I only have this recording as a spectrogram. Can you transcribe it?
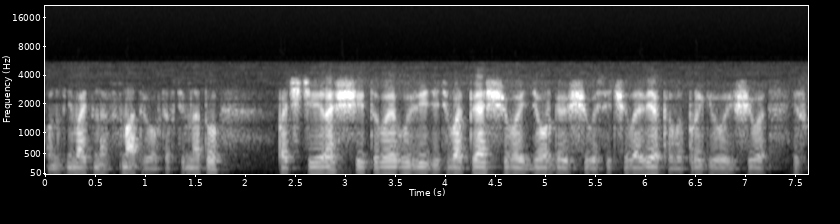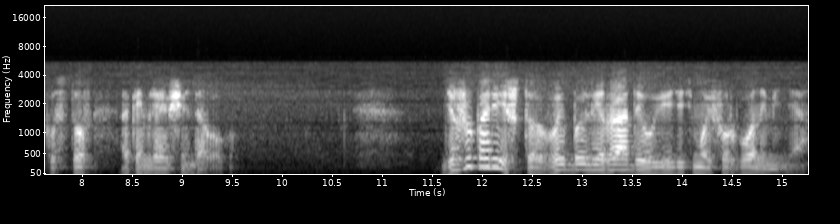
Он внимательно всматривался в темноту, почти рассчитывая увидеть вопящего и дергающегося человека, выпрыгивающего из кустов, окаймляющих дорогу. Держу пари, что вы были рады увидеть мой фургон и меня.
